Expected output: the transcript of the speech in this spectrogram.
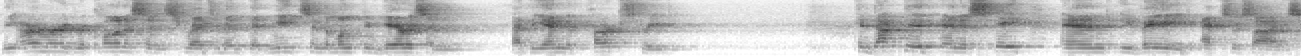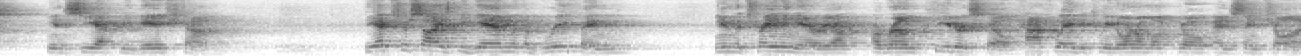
the armored reconnaissance regiment that meets in the Moncton Garrison at the end of Park Street, conducted an escape and evade exercise in CFB Gagetown. The exercise began with a briefing in the training area around Petersville, halfway between Oromocto and St. John.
